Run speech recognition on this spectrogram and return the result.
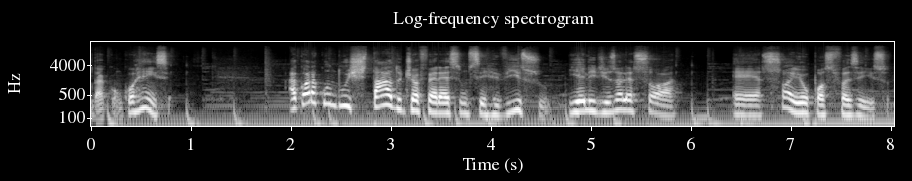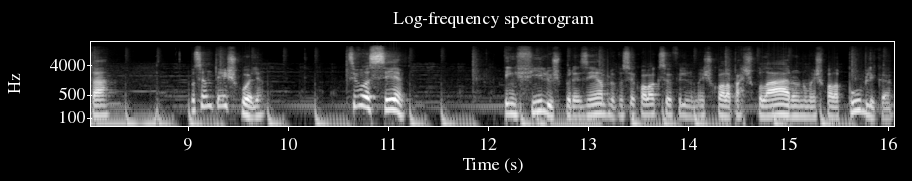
da concorrência. Agora, quando o Estado te oferece um serviço e ele diz: olha só, é, só eu posso fazer isso, tá? Você não tem escolha. Se você tem filhos, por exemplo, você coloca seu filho numa escola particular ou numa escola pública,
